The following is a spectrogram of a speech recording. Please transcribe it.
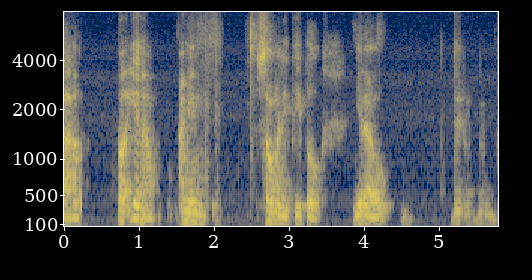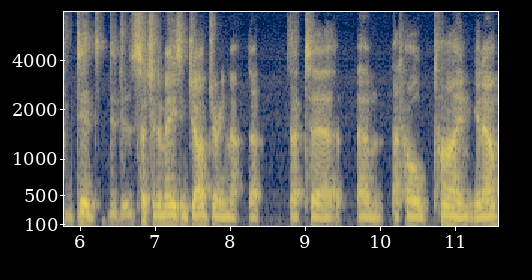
Um, but you know, I mean, so many people, you know, did, did, did such an amazing job during that that that uh, um, that whole time. You know,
